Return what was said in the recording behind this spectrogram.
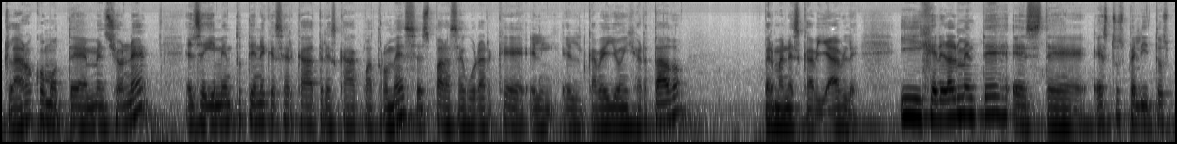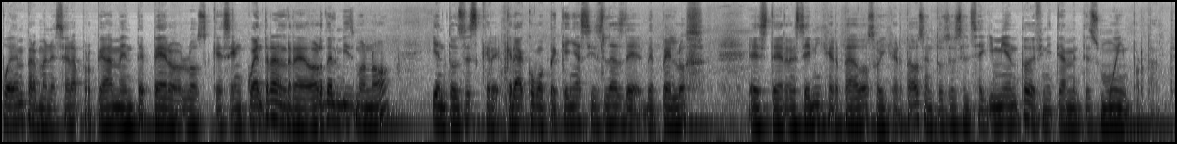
Claro, como te mencioné, el seguimiento tiene que ser cada tres, cada cuatro meses para asegurar que el, el cabello injertado permanezca viable. Y generalmente este, estos pelitos pueden permanecer apropiadamente, pero los que se encuentran alrededor del mismo no. Y entonces crea como pequeñas islas de, pelos este, recién injertados o injertados. Entonces el seguimiento definitivamente es muy importante.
